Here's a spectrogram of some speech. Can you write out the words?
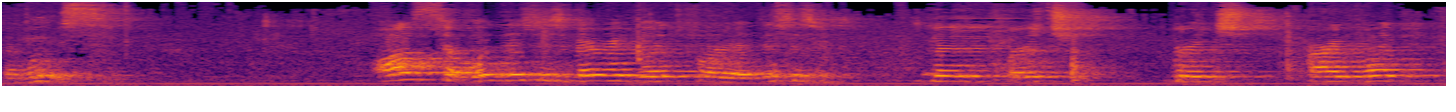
the moose. Also, this is very good for it. this is good birch birch hardwood.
